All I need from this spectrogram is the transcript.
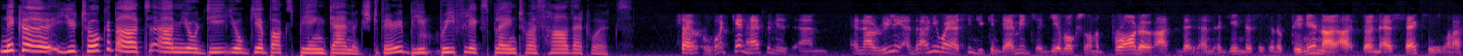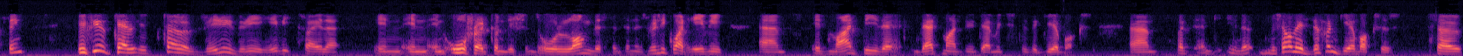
Nico, you talk about um, your de- your gearbox being damaged. Very ble- briefly explain to us how that works. So what can happen is, um, and I really, the only way I think you can damage a gearbox on a Prado, I, that, and again, this is an opinion, I, I don't have facts, is what I think. If you carry, tow a very, very heavy trailer in, in, in off-road conditions or long distance, and it's really quite heavy, um, it might be that that might do damage to the gearbox. Um, but uh, you know, Michelle, there are different gearboxes. So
